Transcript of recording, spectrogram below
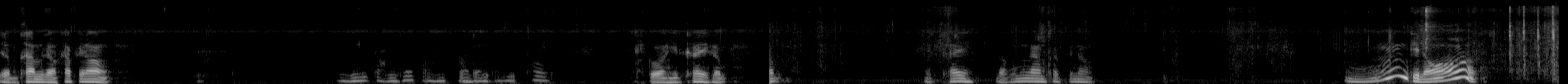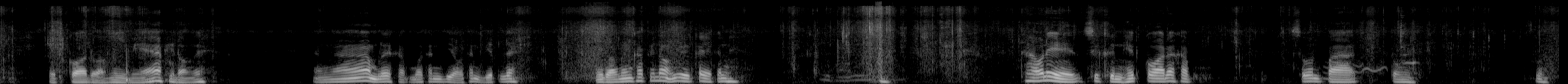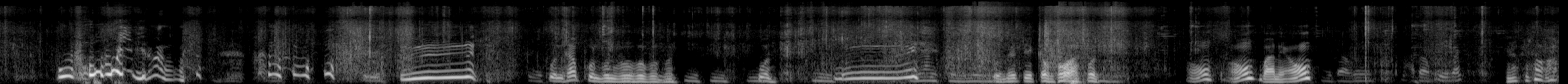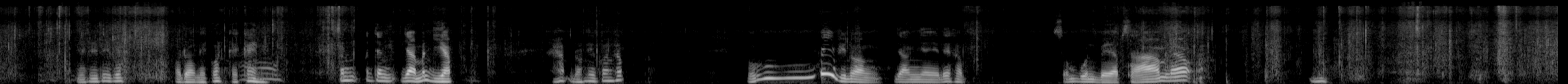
เริ่มค่ำแล้วครับพี่น้องเหมือนกันเด้อค่ะก็แดงกับเห็ดไข่กอเห็ดไข่ครับครับเห็ดไข่ดอกงามๆครับพี่น้องอืมพี่น้องเห็ดกอดอกนี่แหมพี่น้องเลยงามๆเลยครับบ่ท่านเบี่ยวท่านเบียดเลยมีดอกหนึงครับพี่น้องอยู่ใกล้กันนี่เท้านี่สิขึ้นเห็ดกอแล้วครับโซนป่าตรงนี้ โอ้โหพี่น้องอืดฝุ่นครับฝุ่นฝุ่นฝุ่นฝุ่นฝุ่นฝุ่นฝุ่นฝุ่นไม่ปีกกระพอฝุ่นเอาเอาบานนี่เอาดอกนี้เอาเดี๋ยวพี่น้องเอาเดี๋ยวเดี๋ยวเดี๋ยวเอาดอกนี้ก่อนใกล้ๆนี่มันมันจังอย่ามันเหยียบ ครับดอกนี้ก่อนครับโอ้ยพี่น้องอย่างไงเลยครับ สมบูรณ์แบบสามแล้ว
